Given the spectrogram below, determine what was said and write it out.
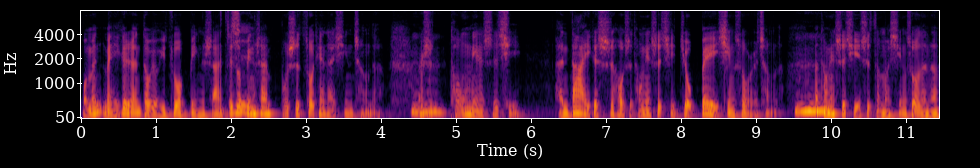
我们每一个人都有一座冰山，这座冰山不是昨天才形成的，而是童年时期。很大一个时候是童年时期就被形塑而成了。那童年时期是怎么形塑的呢？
